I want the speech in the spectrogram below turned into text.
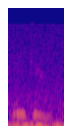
we go.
